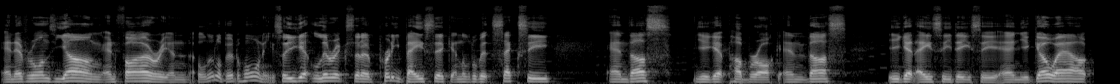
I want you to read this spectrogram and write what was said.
And everyone's young and fiery and a little bit horny, so you get lyrics that are pretty basic and a little bit sexy, and thus you get pub rock, and thus you get ACDC, and you go out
